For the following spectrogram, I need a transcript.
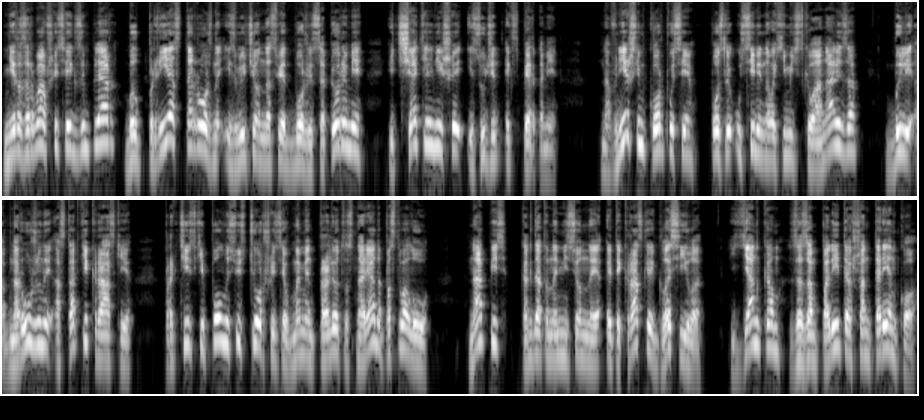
Неразорвавшийся экземпляр был преосторожно извлечен на свет божий саперами и тщательнейше изучен экспертами. На внешнем корпусе после усиленного химического анализа были обнаружены остатки краски, практически полностью стершиеся в момент пролета снаряда по стволу. Надпись, когда-то нанесенная этой краской, гласила «Янком за замполита Шантаренко».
